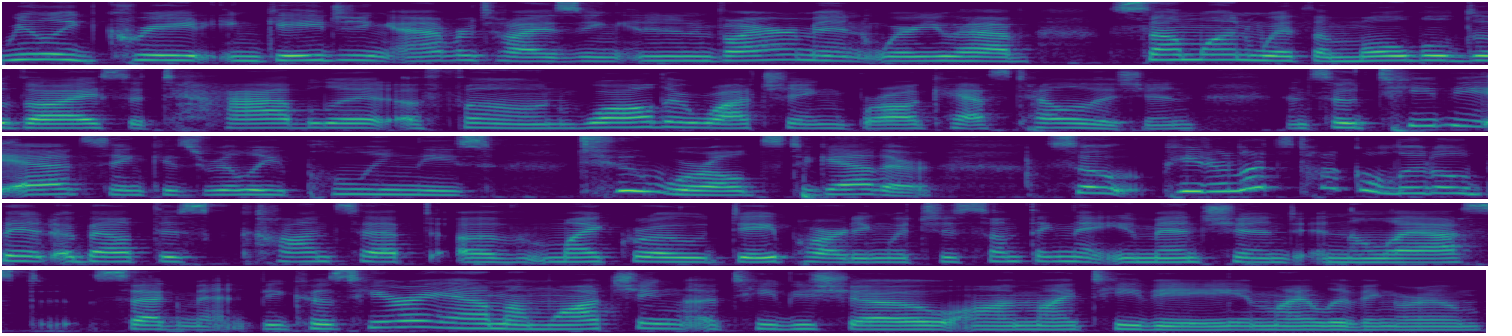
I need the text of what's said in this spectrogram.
really create engaging advertising in an environment where you have someone with a mobile device, a tablet, a phone, while they're watching broadcast television. And so TV Ad Sync is really pulling these two worlds together. So, Peter, let's talk a little bit about this concept of micro dayparting, which is something that you mentioned in the last segment. Because here I am, I'm watching a TV show on my TV in my living room.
